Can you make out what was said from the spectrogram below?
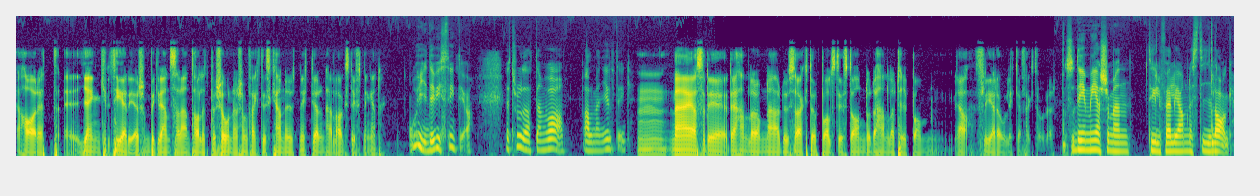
har ett eh, gäng kriterier som begränsar antalet personer som faktiskt kan utnyttja den här lagstiftningen. Oj, det visste inte jag. Jag trodde att den var allmängiltig. Mm, nej, alltså det, det handlar om när du sökte uppehållstillstånd och det handlar typ om ja, flera olika faktorer. Så det är mer som en tillfällig amnestilag.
